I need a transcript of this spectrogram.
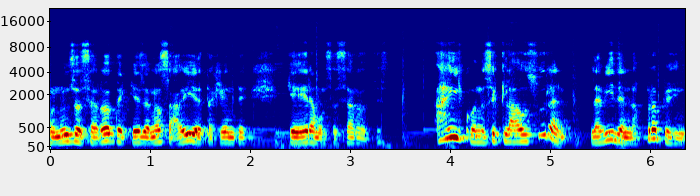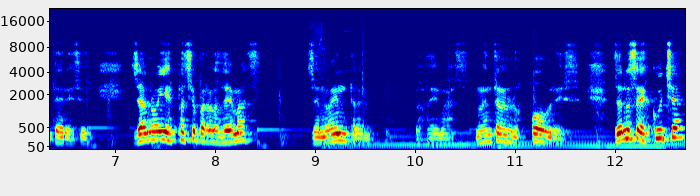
con un sacerdote que ella no sabía, esta gente, que éramos sacerdotes. Ahí, cuando se clausuran la vida en los propios intereses, ya no hay espacio para los demás, ya no entran los demás, no entran los pobres. Ya no se escucha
